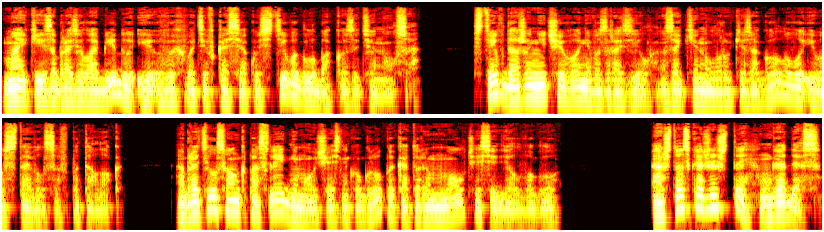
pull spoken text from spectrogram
Майки изобразил обиду и, выхватив косяк у Стива, глубоко затянулся. Стив даже ничего не возразил, закинул руки за голову и уставился в потолок. Обратился он к последнему участнику группы, который молча сидел в углу. «А что скажешь ты, Гадес?»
